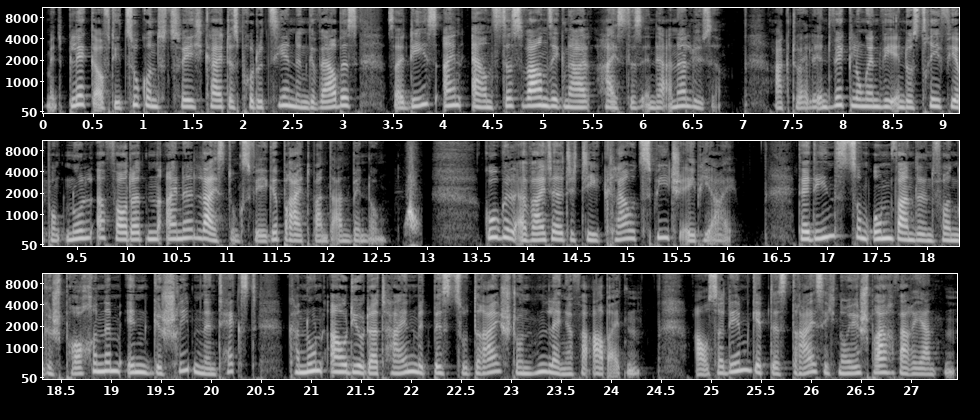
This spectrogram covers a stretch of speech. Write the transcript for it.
Mit Blick auf die Zukunftsfähigkeit des produzierenden Gewerbes sei dies ein ernstes Warnsignal, heißt es in der Analyse. Aktuelle Entwicklungen wie Industrie 4.0 erforderten eine leistungsfähige Breitbandanbindung. Google erweitert die Cloud Speech API. Der Dienst zum Umwandeln von gesprochenem in geschriebenen Text kann nun Audiodateien mit bis zu drei Stunden Länge verarbeiten. Außerdem gibt es 30 neue Sprachvarianten.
